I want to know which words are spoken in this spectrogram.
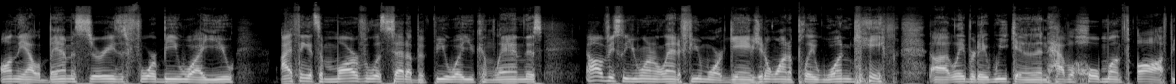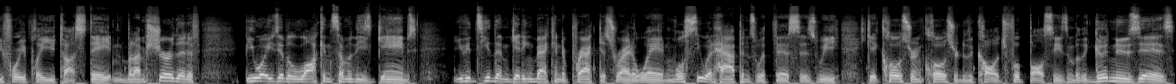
on the Alabama series for BYU. I think it's a marvelous setup if BYU can land this. Obviously, you want to land a few more games. You don't want to play one game uh, Labor Day weekend and then have a whole month off before you play Utah State. But I'm sure that if BYU is able to lock in some of these games, you could see them getting back into practice right away. And we'll see what happens with this as we get closer and closer to the college football season. But the good news is,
